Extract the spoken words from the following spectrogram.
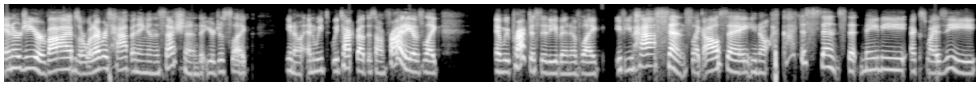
energy or vibes or whatever's happening in the session that you're just like you know and we we talked about this on friday of like and we practiced it even of like if you have sense, like I'll say, you know, I've got this sense that maybe XYZ,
